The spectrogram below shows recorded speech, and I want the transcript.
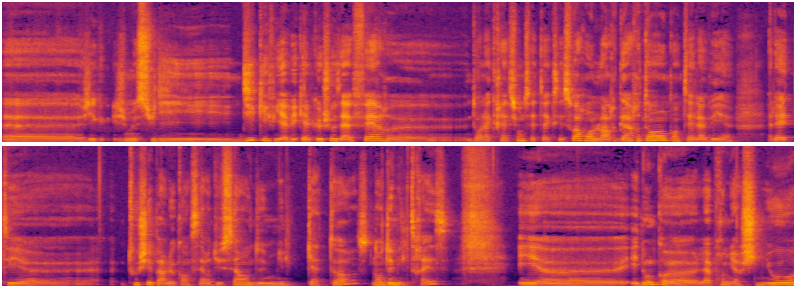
Euh, je me suis dit, qu'il y avait quelque chose à faire euh, dans la création de cet accessoire en la regardant quand elle, avait, elle a été euh, touchée par le cancer du sein en 2014, non 2013. Et, et donc la première chimio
